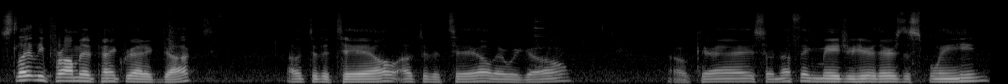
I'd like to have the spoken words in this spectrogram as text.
Slightly prominent pancreatic duct. Out to the tail, out to the tail. There we go. Okay, so nothing major here. There's the spleen.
